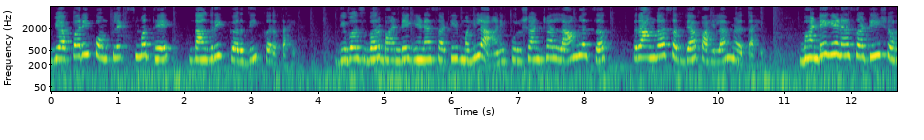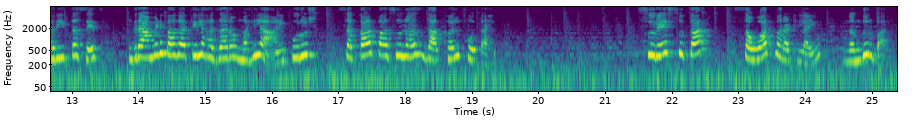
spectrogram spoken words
व्यापारी कॉम्प्लेक्समध्ये नागरिक गर्दी करत आहेत. दिवसभर भांडे घेण्यासाठी महिला आणि पुरुषांच्या लांबलचक रांगा सध्या पाहायला मिळत आहे भांडे घेण्यासाठी शहरी तसेच ग्रामीण भागातील हजारो महिला आणि पुरुष सकाळपासूनच दाखल होत आहेत. सुरेश सुतार संवाद मराठी लाईव्ह नंदुरबार.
